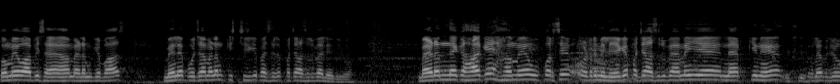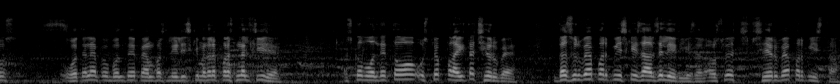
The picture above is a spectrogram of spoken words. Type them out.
तो मैं वापस आया मैडम के पास। मैंने पूछा मैडम किस चीज़ के पैसे पचास रुपया ले रही हो? मैडम ने कहा कि हमें ऊपर से ऑर्डर मिलेगा पचास रुपये में ये नैपकिन है मतलब जो होते ना, बोलते हैं पैम्पर्स लेडीज़ की मतलब पर्सनल चीज़ है। उसको बोलते तो उस पर प्राइस था छः रुपये दस रुपये पर पीस के हिसाब से ले रही है सर और उस पर छः रुपये पर पीस था।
